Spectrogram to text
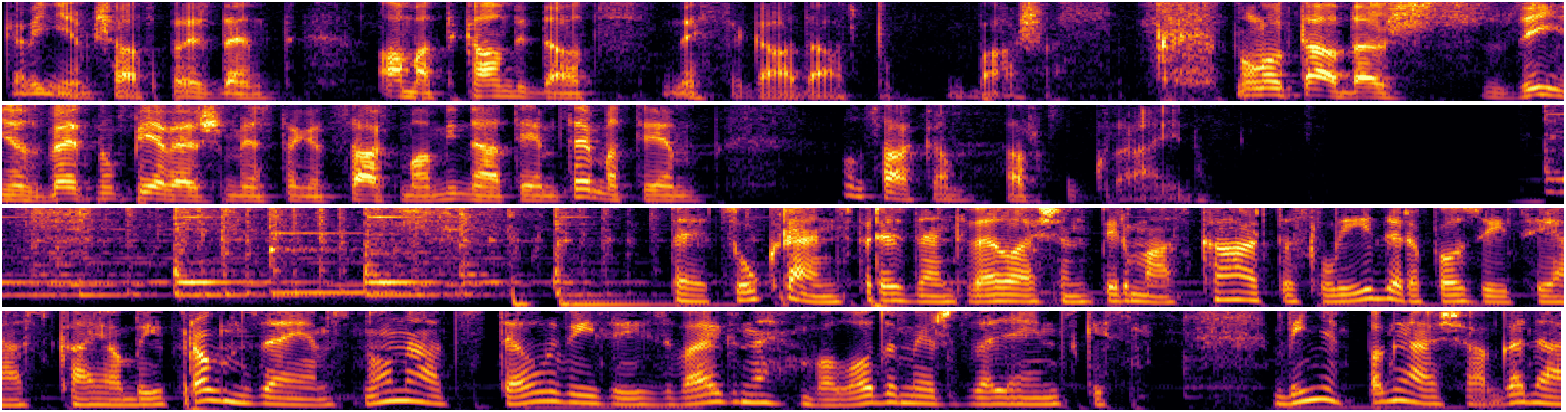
ka viņiem šāds prezidenta amata kandidāts nesagādātu bažas. Nu, lūk, tādas ziņas, bet nu, pievēršamies tagad sākumā minētiem tematiem un sākam ar Ukrainu. Pēc Ukrainas prezidenta vēlēšana pirmās kārtas līdera pozīcijās, kā jau bija prognozējams, nonācis televīzijas zvaigzne Volodimirs Zaļenskis. Viņa pagājušā gadā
